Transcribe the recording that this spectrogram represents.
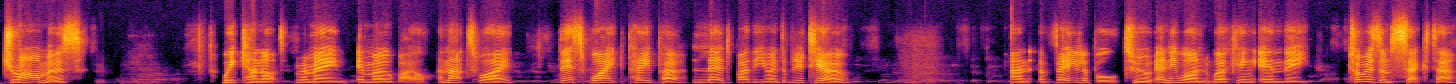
dramas, we cannot remain immobile. And that's why this white paper led by the UNWTO and available to anyone working in the tourism sector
